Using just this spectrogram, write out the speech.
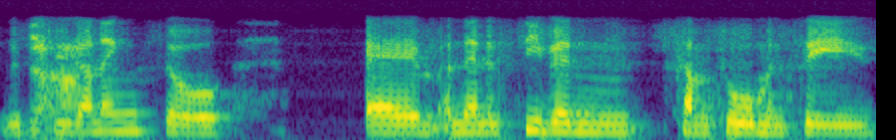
was Uh-huh. through running. So, um, and then if Stephen comes home and says,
